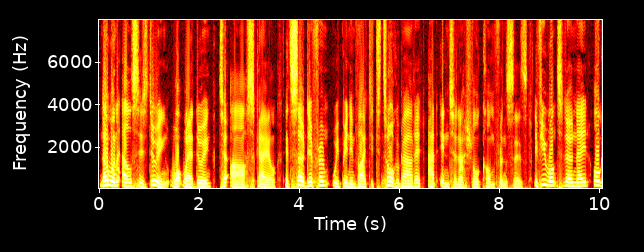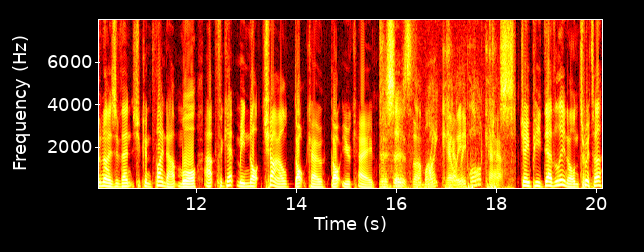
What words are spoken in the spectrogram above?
No one else is doing what we're doing to our scale. It's so different, we've been invited to talk about it at international conferences. If you want to donate, organise events, you can find out more at forgetmenotchild.co.uk. This is the Mike Kelly podcast. JP Devlin on Twitter,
